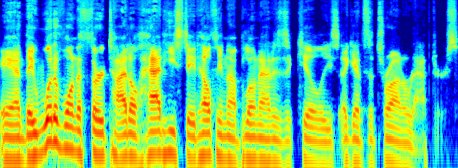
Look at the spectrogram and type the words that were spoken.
and they would have won a third title had he stayed healthy and not blown out his Achilles against the Toronto Raptors.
